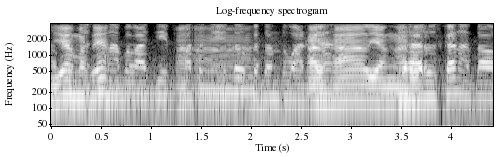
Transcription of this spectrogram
Iya maksudnya sunnah apa wajib? Ah, Maksudnya ah. itu ketentuannya hal-hal yang harus diharuskan atau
